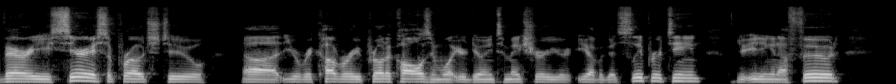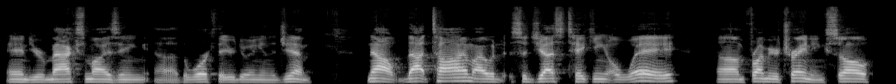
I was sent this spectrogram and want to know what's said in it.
very serious approach to uh, your recovery protocols and what you're doing to make sure you you have a good sleep routine, you're eating enough food, and you're maximizing uh, the work that you're doing in the gym. Now, that time I would suggest taking away um, from your training. So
